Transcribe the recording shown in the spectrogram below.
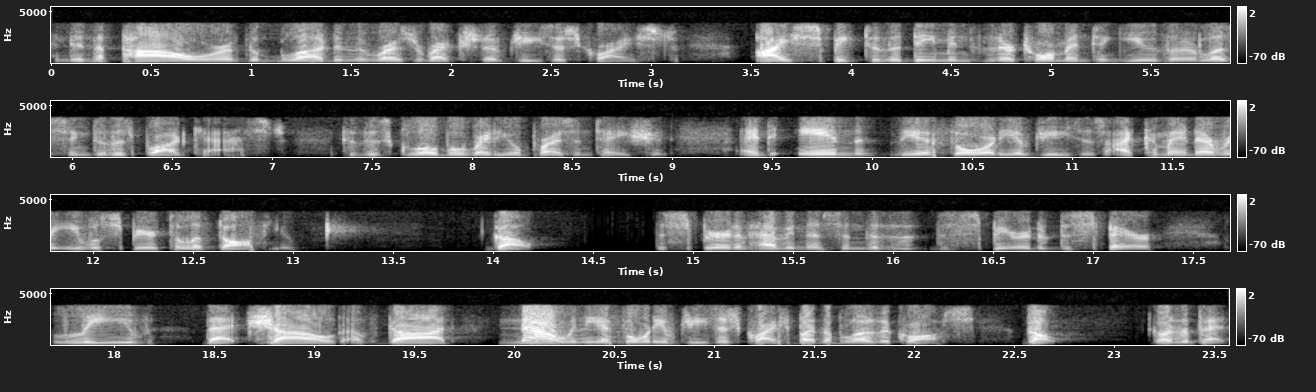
And in the power of the blood and the resurrection of Jesus Christ, I speak to the demons that are tormenting you that are listening to this broadcast, to this global radio presentation. And in the authority of Jesus, I command every evil spirit to lift off you. Go. The spirit of heaviness and the, the spirit of despair, leave that child of God now in the authority of Jesus Christ by the blood of the cross. Go. Go to the pit.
